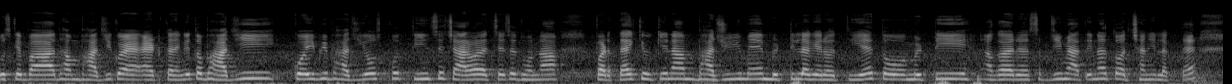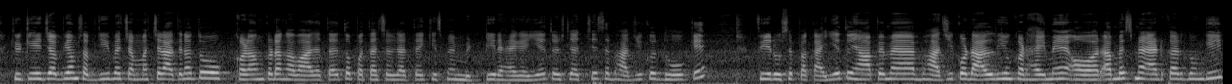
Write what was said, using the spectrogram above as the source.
उसके बाद हम भाजी को ऐड करेंगे। तो भाजी, कोई भी भाजी हो, उसको तीन से चार बार अच्छे से धोना पड़ता है। क्योंकि ना, भाजी में मिट्टी लगे रहती है। तो मिट्टी अगर सब्ज़ी में आती है ना तो अच्छा नहीं लगता है। क्योंकि जब भी हम सब्ज़ी में चम्मच चलाते ना तो कड़ंग कड़ंग आवाज़ आता है तो पता चल जाता है कि इसमें मिट्टी रह गई है। तो इसलिए अच्छे से भाजी को धो के फिर उसे पकाइए। तो यहाँ पे मैं भाजी को डाल दी हूँ कढ़ाई में और अब मैं इसमें ऐड कर दूँगी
